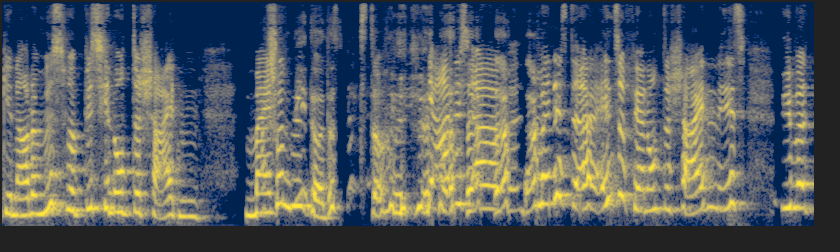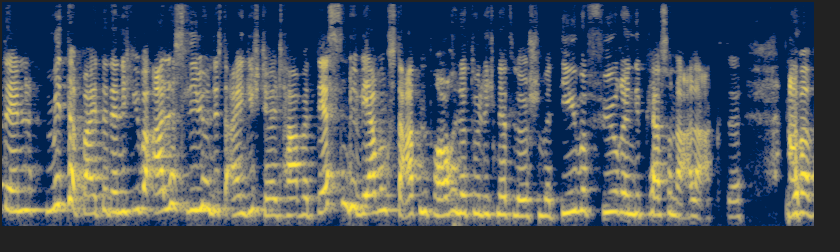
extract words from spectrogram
Genau, da müssen wir ein bisschen unterscheiden. Mein, Schon wieder, das gibt's doch nicht. Ja, das äh, zumindest äh, insofern unterscheiden ist über den Mitarbeiter, den ich über alles liebe und ist eingestellt habe. Dessen Bewerbungsdaten brauche ich natürlich nicht löschen, weil die überführe in die Personalakte. Aber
